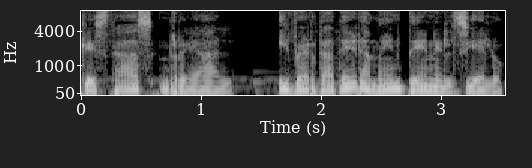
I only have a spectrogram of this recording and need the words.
que estás real y verdaderamente en el cielo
